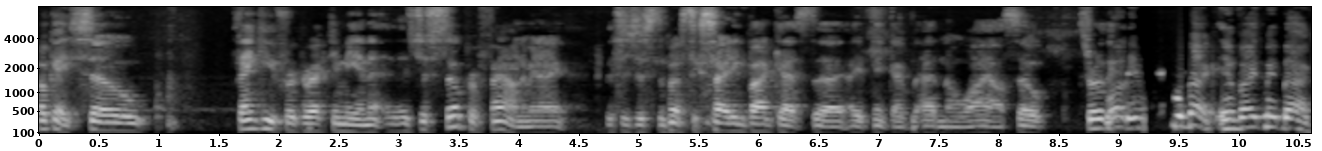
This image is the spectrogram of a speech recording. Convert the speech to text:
Okay, so thank you for correcting me, and it's just so profound. I mean, I this is just the most exciting podcast uh, I think I've had in a while. So, sort of. The, well, invite me back. Invite me back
